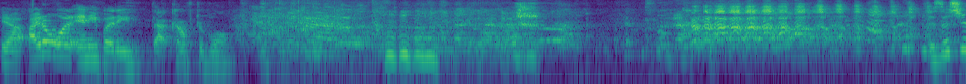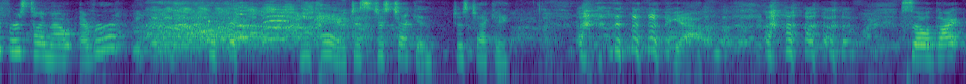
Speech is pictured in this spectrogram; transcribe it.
yeah, I don't want anybody that comfortable. Is this your first time out ever? Okay, okay just just checking, just checking. yeah. so a guy,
